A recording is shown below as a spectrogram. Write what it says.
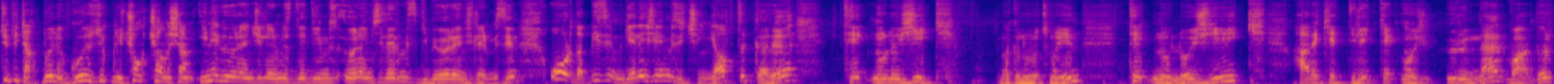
TÜBİTAK böyle gözlüklü çok çalışan inek öğrencilerimiz dediğimiz öğrencilerimiz gibi öğrencilerimizin orada bizim geleceğimiz için yaptıkları teknolojik bakın unutmayın teknolojik hareketlilik, teknolojik ürünler vardır.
